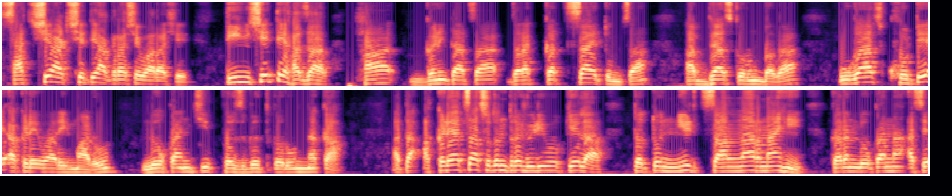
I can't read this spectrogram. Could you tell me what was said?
सातशे आठशे ते अकराशे बाराशे तीनशे ते हजार हा गणिताचा जरा कच्चा आहे तुमचा. अभ्यास करून बघा. उगाच खोटे आकडेवारी मारून लोकांची फसगत करू नका. आता आकड्याचा स्वतंत्र व्हिडिओ केला तर तो नीट चालणार नाही. कारण लोकांना असे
